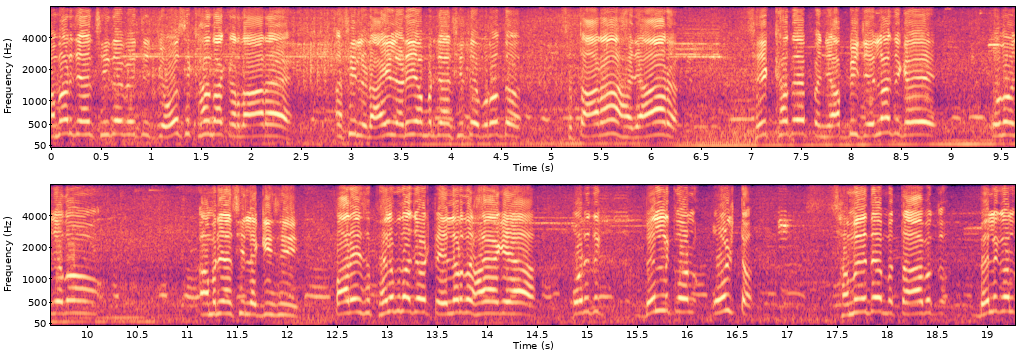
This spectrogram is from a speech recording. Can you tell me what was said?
ਐਮਰਜੈਂਸੀ ਦੇ ਵਿੱਚ ਜੋ ਸਿੱਖਾਂ ਦਾ ਕਿਰਦਾਰ ਹੈ, ਅਸੀਂ ਲੜਾਈ ਲੜੀ ਐਮਰਜੈਂਸੀ ਦੇ ਵਿਰੁੱਧ। 17000 ਸਿੱਖ ਅਤੇ ਪੰਜਾਬੀ ਜੇਲ੍ਹਾਂ 'ਚ ਗਏ, ਉਦੋਂ ਜਦੋਂ ਐਮਰਜੈਂਸੀ ਲੱਗੀ ਸੀ। ਪਰ ਇਸ ਫਿਲਮ ਦਾ ਜੋ ਟ੍ਰੇਲਰ ਦਿਖਾਇਆ ਗਿਆ ਉਹਦੇ ਤੇ ਬਿਲਕੁਲ ਉਲਟ ਸਮੇਂ ਦੇ ਮੁਤਾਬਕ ਬਿਲਕੁਲ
